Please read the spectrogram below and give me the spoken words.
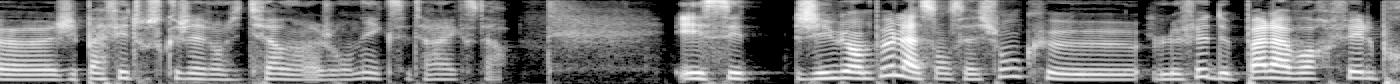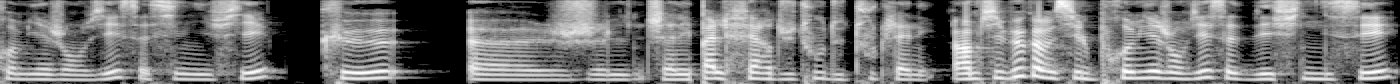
euh, j'ai pas fait tout ce que j'avais envie de faire dans la journée, etc. etc. Et c'est, j'ai eu un peu la sensation que le fait de pas l'avoir fait le 1er janvier, ça signifiait que euh, j'allais pas le faire du tout de toute l'année. Un petit peu comme si le 1er janvier, ça définissait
